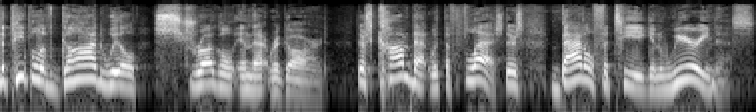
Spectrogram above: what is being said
the people of God will struggle in that regard. There's combat with the flesh, there's battle fatigue and weariness.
